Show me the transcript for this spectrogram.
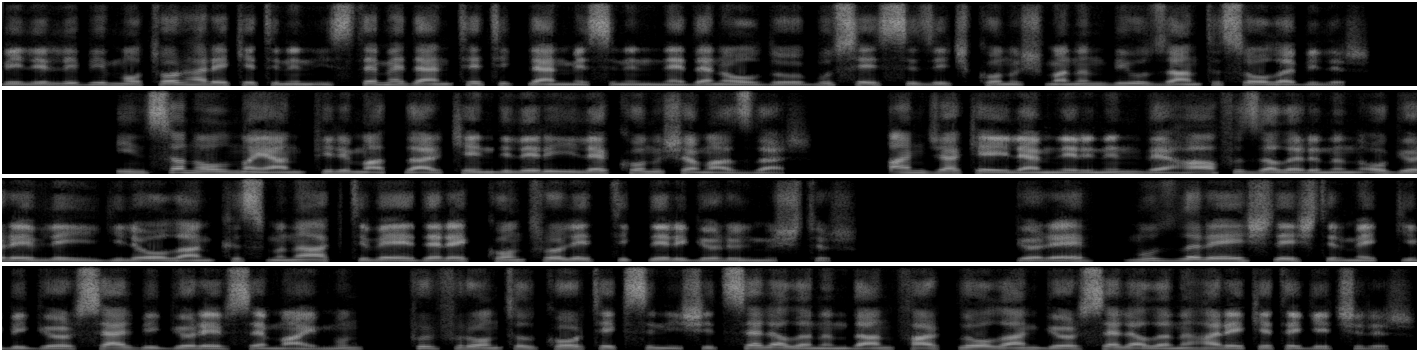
belirli bir motor hareketinin istemeden tetiklenmesinin neden olduğu bu sessiz iç konuşmanın bir uzantısı olabilir. İnsan olmayan primatlar kendileriyle konuşamazlar. Ancak eylemlerinin ve hafızalarının o görevle ilgili olan kısmını aktive ederek kontrol ettikleri görülmüştür. Görev, muzları eşleştirmek gibi görsel bir görevse maymun, prefrontal korteksin işitsel alanından farklı olan görsel alanı harekete geçirir.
